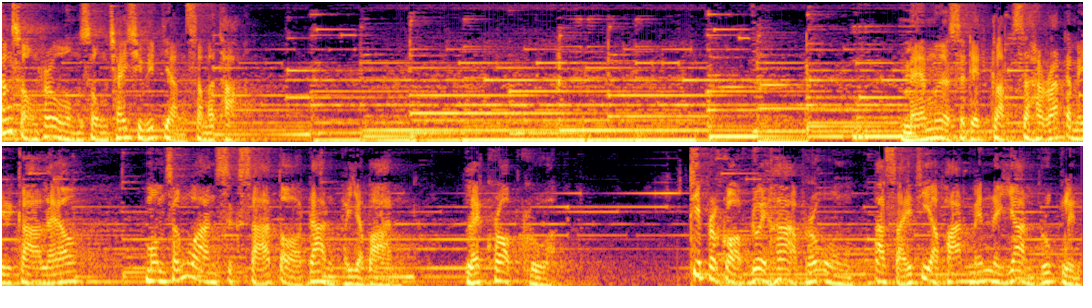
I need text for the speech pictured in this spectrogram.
ทั้งสองพระองค์ทรงใช้ชีวิตอย่างสมถะ ม้เมื่อเสด็จกลับสหรัฐอเมริกาแล้วหม่อมสังวาลย์ศึกษาต่อด้านพยาบาล และครอบครัว ที่ประกอบด้วยห้าพระองค์อาศัยที่อพาร์ตเมนต์ในย่านบรุกไลน์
